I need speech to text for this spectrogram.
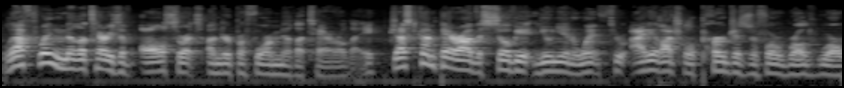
Left wing militaries of all sorts underperform militarily. Just compare how the Soviet Union went through ideological purges before World War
